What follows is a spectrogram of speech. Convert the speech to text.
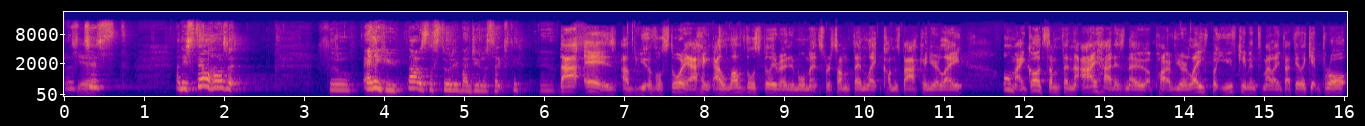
It's Yeah. just. And he still has it. So, anywho, that was the story of my Juno 60. Yeah. that is a beautiful story. I think I love those fully rounded moments where something like comes back and you're like, oh my god, something that I had is now a part of your life, but you've came into my life. I feel like it brought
